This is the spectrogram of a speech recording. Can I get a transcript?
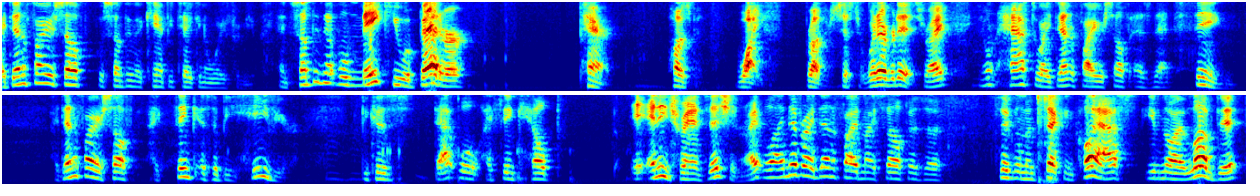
identify yourself with something that can't be taken away from you and something that will make you a better parent, husband, wife, brother, sister, whatever it is, right? You don't have to identify yourself as that thing. Identify yourself, I think, as a behavior mm-hmm. because that will, I think, help any transition, right? Well, I never identified myself as a signalman second class, even though I loved it.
